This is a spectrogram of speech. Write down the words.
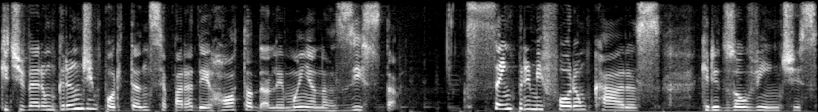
que tiveram grande importância para a derrota da Alemanha nazista sempre me foram caras, queridos ouvintes.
